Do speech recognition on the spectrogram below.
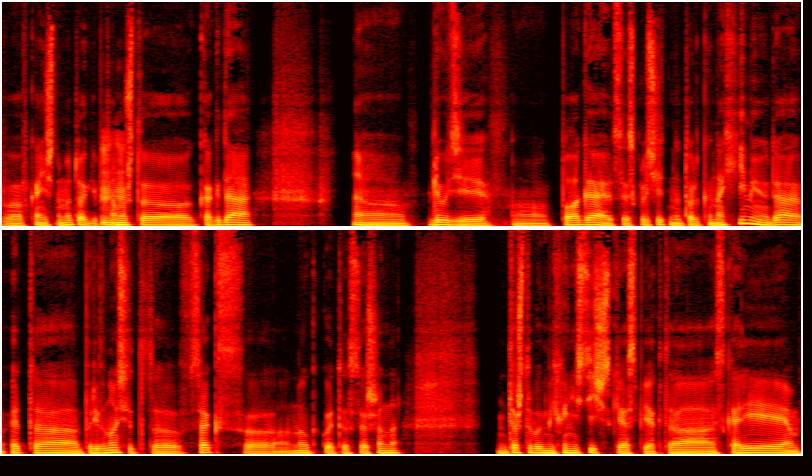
в, в конечном итоге. Потому mm-hmm. что когда Э, люди э, полагаются исключительно только на химию, да, это привносит э, в секс ну, какой-то совершенно не то чтобы механистический аспект, а скорее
